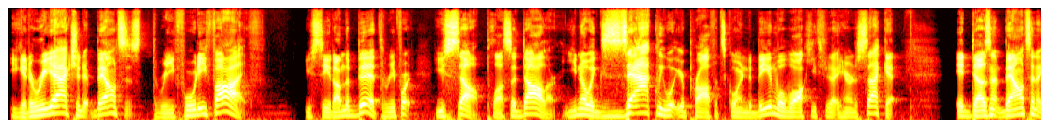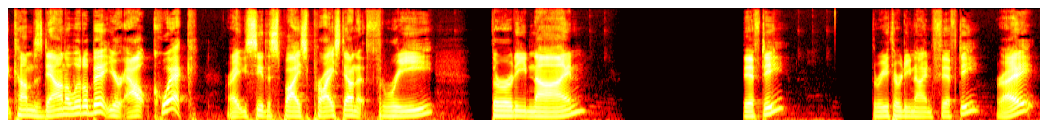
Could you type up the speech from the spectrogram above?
You get a reaction, it bounces 345. You see it on the bid, 340. You sell plus a dollar. You know exactly what your profit's going to be, and we'll walk you through that here in a second. It doesn't bounce and it comes down a little bit, you're out quick, right? You see the SPY's price down at 339.50. 339.50, right?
